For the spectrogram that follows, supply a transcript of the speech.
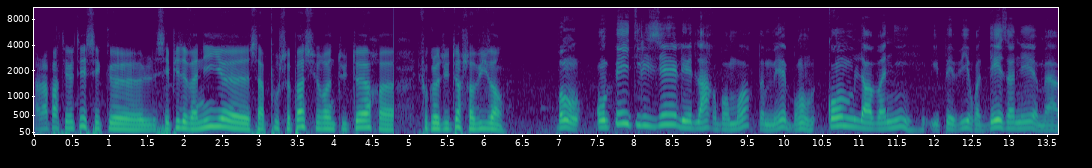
Alors la particularité, c'est que ces pieds de vanille, euh, ça pousse pas sur un tuteur. Euh, il faut que le tuteur soit vivant. Bon, on peut utiliser les larves mortes, mais bon, comme la vanille, il peut vivre des années, mais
